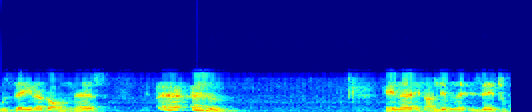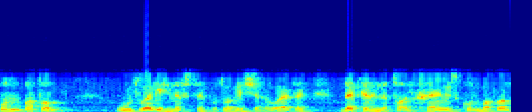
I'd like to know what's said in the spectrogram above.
وإزاي ندعو الناس. هنا اتعلمنا إزاي تكون بطل. وتواجه نفسك وتواجه شهواتك. ده كان اللقاء الخامس. كن بطل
